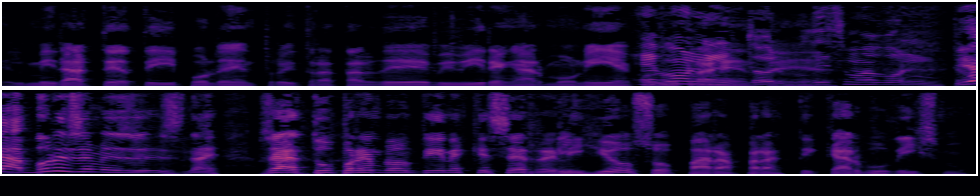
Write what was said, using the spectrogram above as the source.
el mirarte a ti por dentro y tratar de vivir en armonía con es otra bonito, gente. el budismo es bonito. Yeah, Buddhism is, is nice. O sea, tú, por ejemplo, no tienes que ser religioso para practicar budismo.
